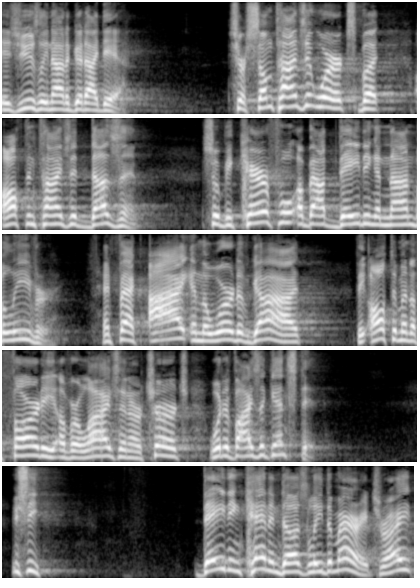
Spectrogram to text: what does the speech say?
is usually not a good idea. Sure, sometimes it works, but oftentimes it doesn't. So be careful about dating a non believer. In fact, I, and the Word of God, the ultimate authority of our lives in our church, would advise against it. You see, dating can and does lead to marriage, right?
